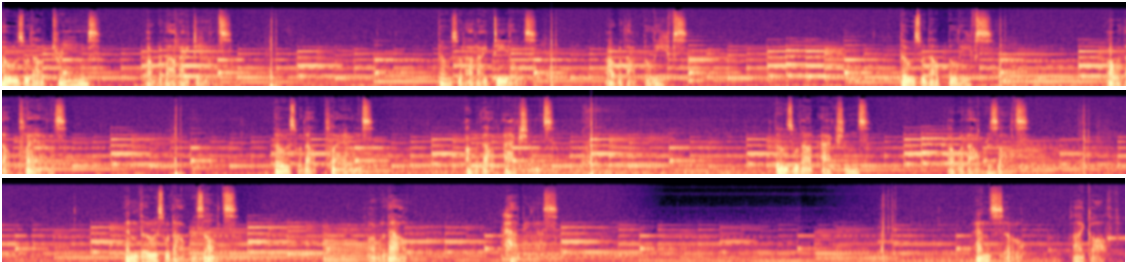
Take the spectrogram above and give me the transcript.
Those without dreams are without ideals. Those without ideals are without beliefs. Those without beliefs are without plans. Those without plans are without actions. Those without actions are without results. And those without results are without happiness. And so, I golf.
